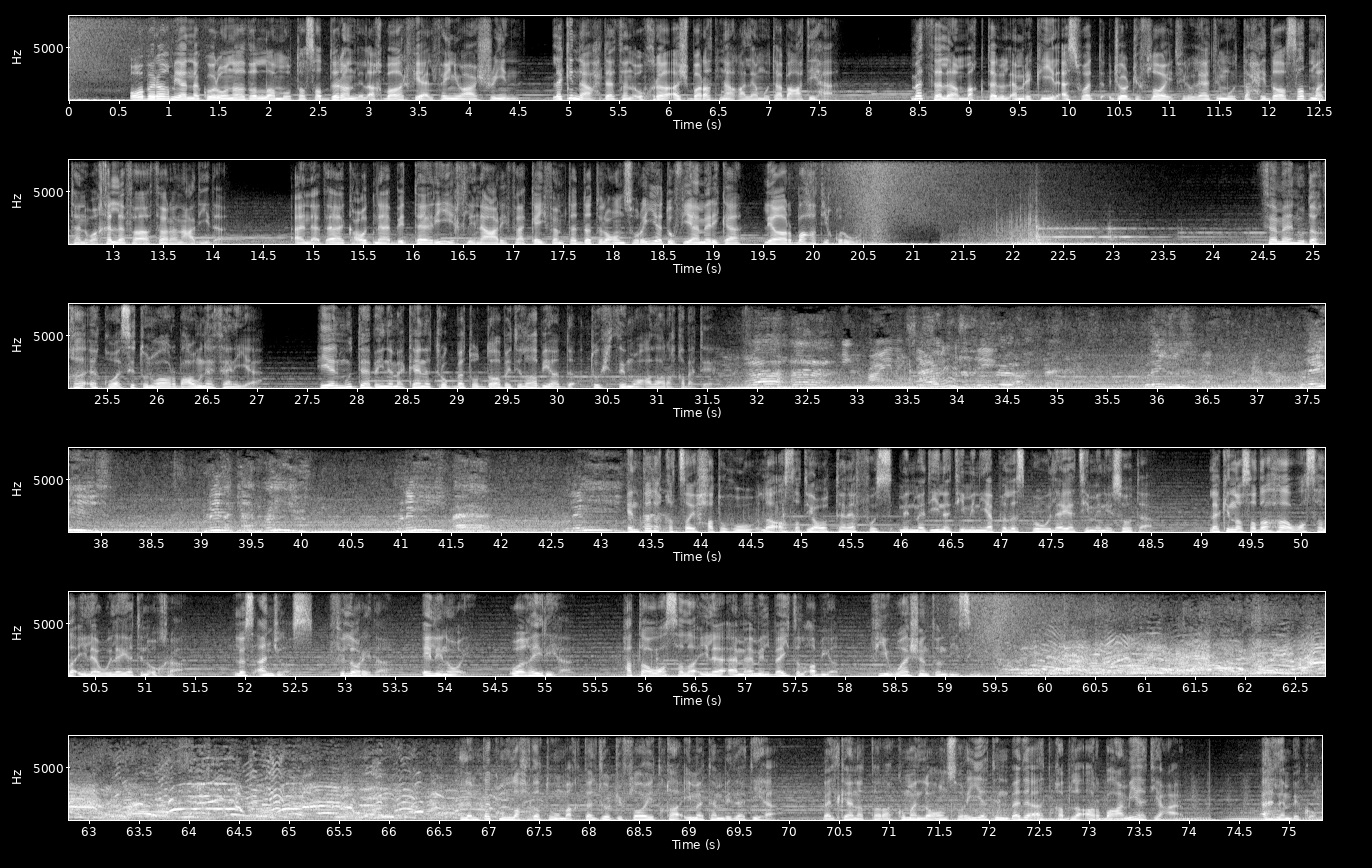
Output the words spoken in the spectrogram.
وبرغم أن كورونا ظل متصدرا للأخبار في 2020 لكن أحداثا أخرى أجبرتنا على متابعتها. مثل مقتل الأمريكي الأسود جورج فلويد في الولايات المتحدة صدمة وخلف اثارا عديدة. آنذاك عدنا بالتاريخ لنعرف كيف امتدت العنصرية في أمريكا لأربعة قرون. ثمان دقائق وست وأربعون ثانية هي المدة بينما كانت ركبة الضابط الأبيض تجثم على رقبته. Please, please, please, I can't breathe. Please, man. انطلقت صيحته لا أستطيع التنفس من مدينة مينيابوليس بولاية مينيسوتا لكن صداها وصل إلى ولاية أخرى لوس أنجلوس فلوريدا إلينوي وغيرها حتى وصل إلى أمام البيت الأبيض في واشنطن دي سي. لم تكن لحظة مقتل جورج فلويد قائمة بذاتها. بل كانت تراكما لعنصرية بدأت قبل 400 عام. أهلا بكم.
